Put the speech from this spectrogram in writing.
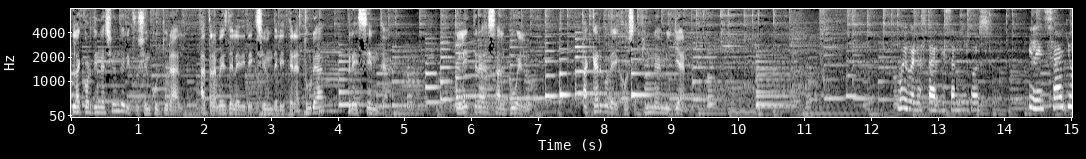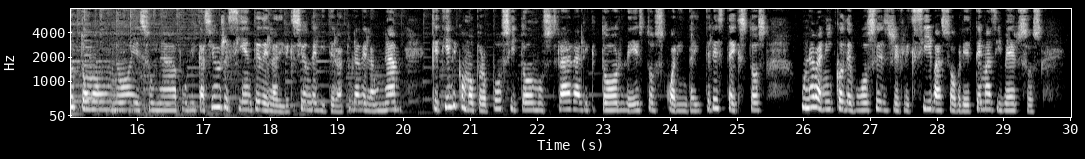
La Coordinación de Difusión Cultural, a través de la Dirección de Literatura, presenta Letras al Vuelo, a cargo de Josefina Millán. Muy buenas tardes amigos. El ensayo Tomo 1 es una publicación reciente de la Dirección de Literatura de la UNAM que tiene como propósito mostrar al lector de estos 43 textos un abanico de voces reflexivas sobre temas diversos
